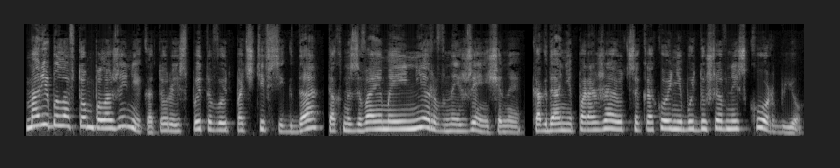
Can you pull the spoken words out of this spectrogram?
Мари была в том положении, которое испытывают почти всегда так называемые нервные женщины, когда они поражаются какой-нибудь душевной скорбью.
